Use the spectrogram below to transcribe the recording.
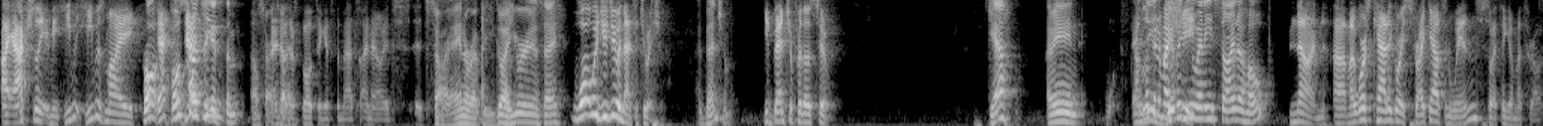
I actually, I mean, he he was my both, that, both starts against the. Oh, sorry. I know they're both against the Mets. I know it's it's. Sorry, I interrupted you. Go ahead. You were going to say. What would you do in that situation? I'd bench him. You'd bench him for those two. Yeah, I mean, I'm looking at my given sheet. you any sign of hope? None. Uh, my worst category strikeouts and wins, so I think I'm gonna throw it.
